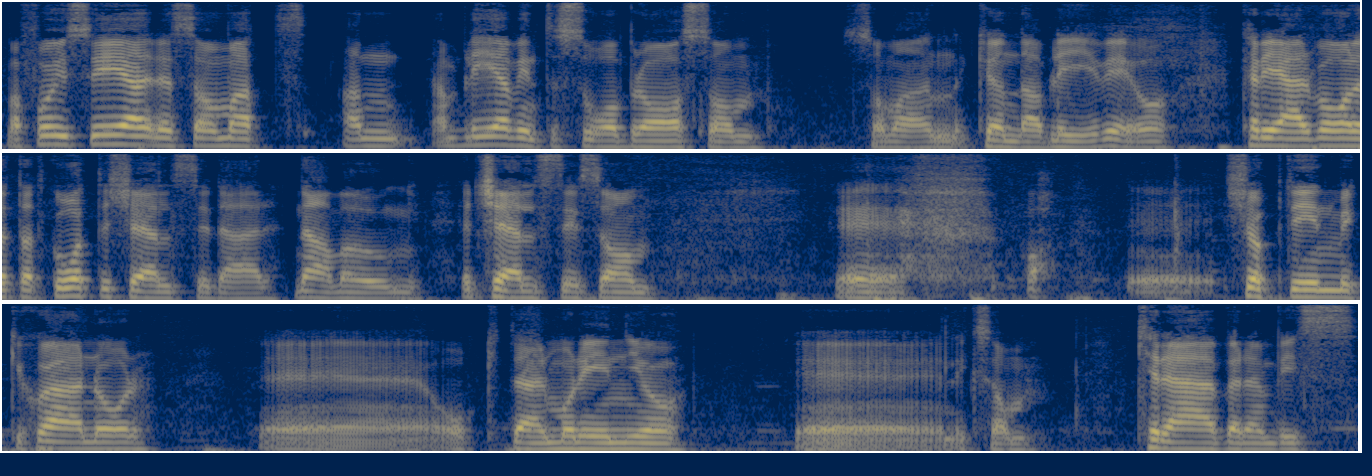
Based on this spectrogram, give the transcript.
man får ju se det som att han, han blev inte så bra som, som han kunde ha blivit. Och karriärvalet att gå till Chelsea där när han var ung. Ett Chelsea som eh, oh, eh, köpte in mycket stjärnor. Eh, och där Mourinho eh, liksom kräver en viss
